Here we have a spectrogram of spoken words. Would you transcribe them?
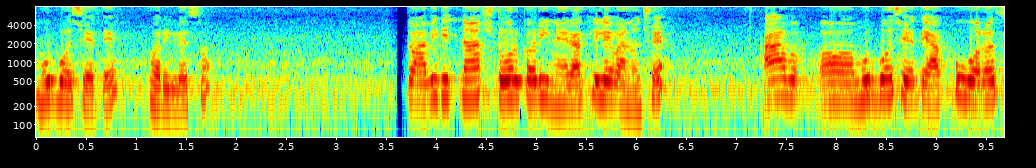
મુરબો છે તે ભરી લેશું. તો આવી રીતના સ્ટોર કરીને રાખી લેવાનું છે. આ મુરબો છે તે આખું વરસ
